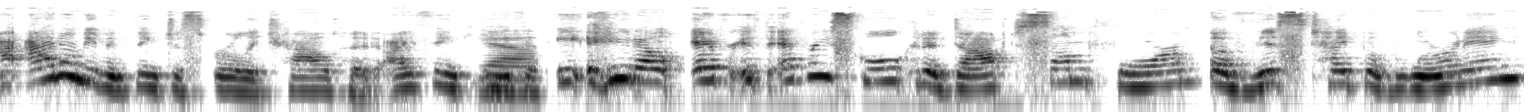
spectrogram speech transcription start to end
I, I don't even think just early childhood. I think yeah. you know, every, if every school could adopt some form of this type of learning,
